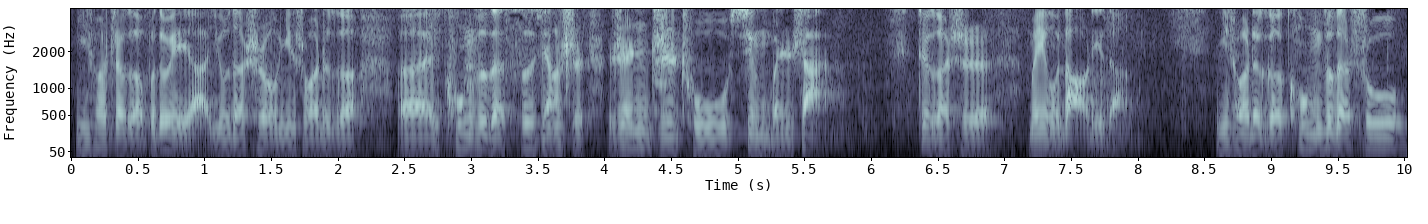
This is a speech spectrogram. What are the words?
你说这个不对呀？有的时候你说这个呃，孔子的思想是“人之初，性本善”，这个是没有道理的。你说这个孔子的书，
